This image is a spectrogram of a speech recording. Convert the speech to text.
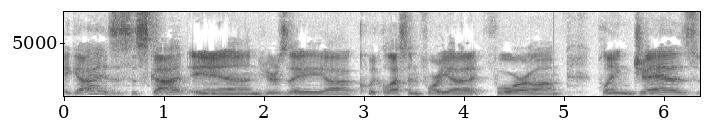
Hey guys, this is Scott, and here's a uh, quick lesson for you for um, playing jazz.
